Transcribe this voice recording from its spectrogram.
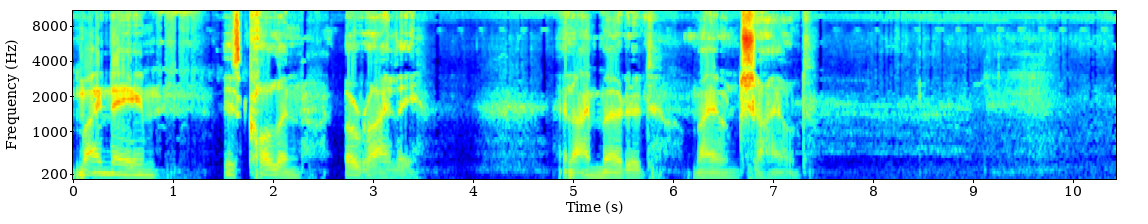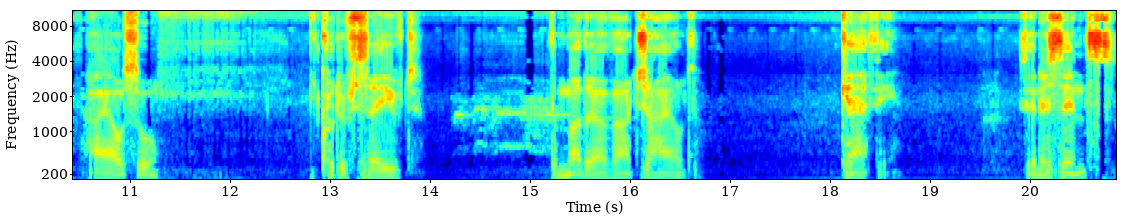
My name is Colin O'Reilly, and I murdered my own child. I also could have saved the mother of our child, Kathy. In a sense,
